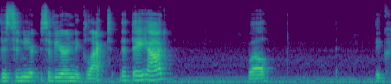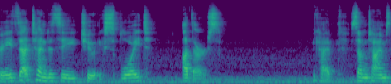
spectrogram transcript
the severe, severe neglect that they had, well, it creates that tendency to exploit others. Okay, sometimes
